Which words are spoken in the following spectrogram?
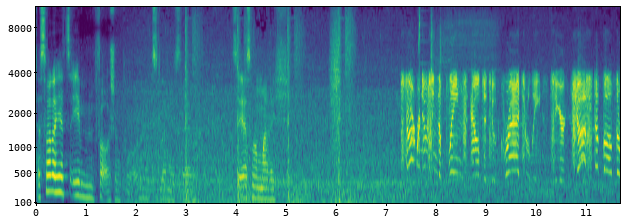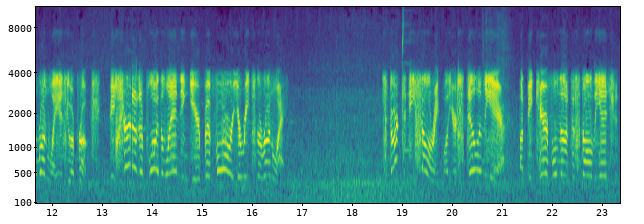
Das war doch jetzt eben Verarschung vor, oder? Jetzt lerne ich selber. Zuerst mal mache ich. Start reducing the plane's altitude gradually so you're just above the runway as you approach. Be sure to deploy the landing gear before you reach the runway. Start to decelerate while you're still in the air, but be careful not to stall the engines.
